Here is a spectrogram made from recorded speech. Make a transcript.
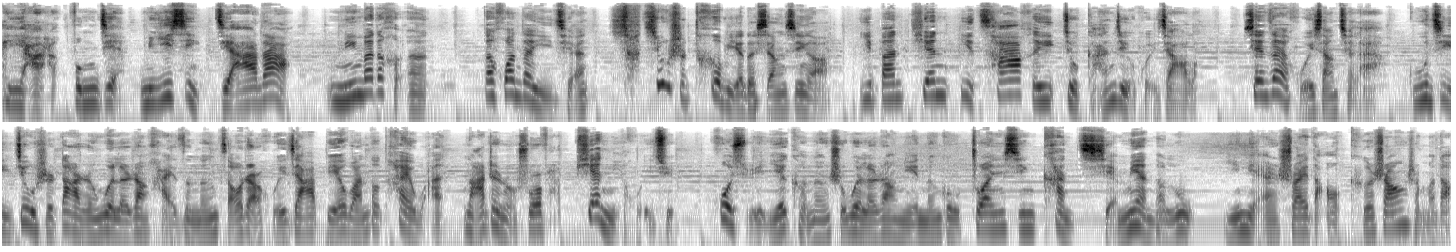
哎呀，封建迷信，假的，明白的很。但换在以前，就是特别的相信啊。一般天一擦黑就赶紧回家了。现在回想起来啊，估计就是大人为了让孩子能早点回家，别玩到太晚，拿这种说法骗你回去。或许也可能是为了让你能够专心看前面的路，以免摔倒磕伤什么的。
